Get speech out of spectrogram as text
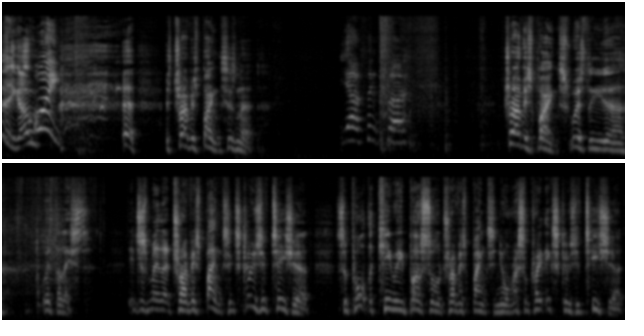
There you go. Oi. it's Travis Banks, isn't it? Yeah, I think so. Travis Banks. Where's the uh, where's the list? It just made that Travis Banks exclusive T-shirt. Support the Kiwi buzzsaw Travis Banks in your WrestleCrate exclusive T-shirt.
